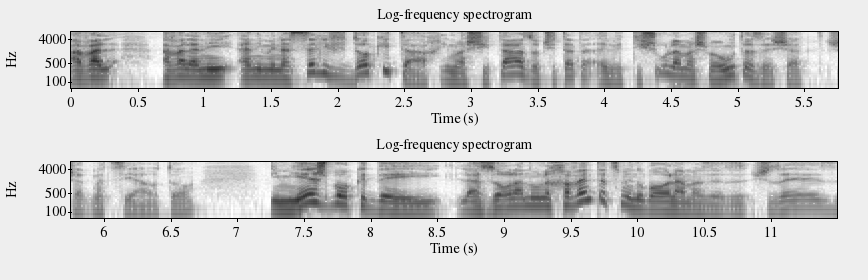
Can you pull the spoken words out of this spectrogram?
אבל, אבל אני, אני מנסה לבדוק איתך, עם השיטה הזאת, שיטת, ותשאול המשמעות הזה שאת, שאת מציעה אותו, אם יש בו כדי לעזור לנו לכוון את עצמנו בעולם הזה, שזה זה,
